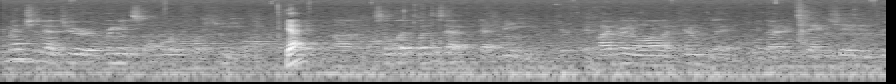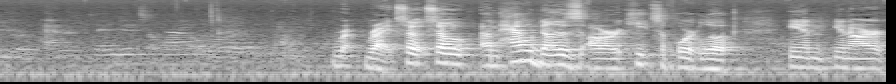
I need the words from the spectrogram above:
You mentioned that you're bringing support for heat. Yeah. Uh, so what, what does that, that mean? If, if I bring along a template, will that instantiate into your pattern engine somehow? Or? Right. So, so um, how does our heat support look in, in our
